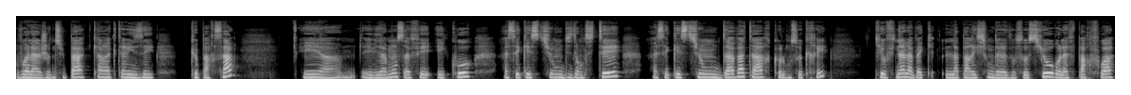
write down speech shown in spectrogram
Voilà, je ne suis pas caractérisée que par ça. Et euh, évidemment, ça fait écho à ces questions d'identité, à ces questions d'avatar que l'on se crée, qui au final, avec l'apparition des réseaux sociaux, relèvent parfois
